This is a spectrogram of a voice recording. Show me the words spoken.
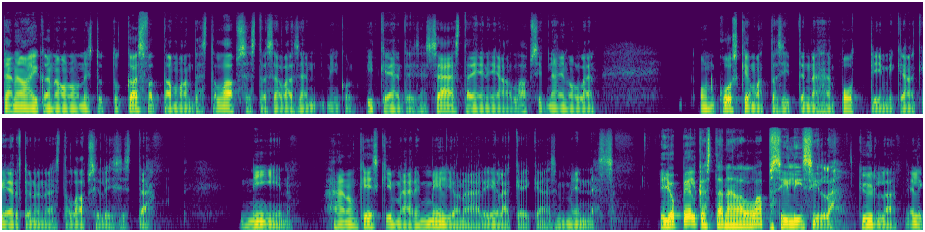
tänä aikana on onnistuttu kasvattamaan tästä lapsesta sellaisen niin kuin pitkäjänteisen säästäjän ja lapsit näin ollen on koskematta sitten nähän pottiin, mikä on kertynyt näistä lapsilisistä, niin hän on keskimäärin miljonääri eläkeikäänsä mennessä. Jo pelkästään näillä lapsilisillä. Kyllä, eli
